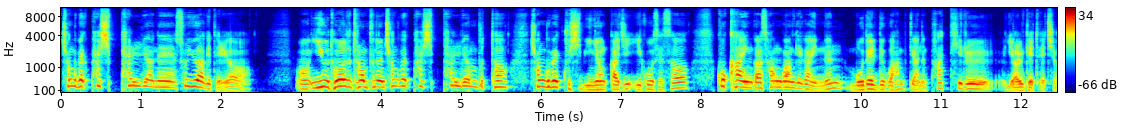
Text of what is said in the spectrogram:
1988년에 소유하게 돼요. 어, 이후 도널드 트럼프는 1988년부터 1992년까지 이곳에서 코카인과 성관계가 있는 모델들과 함께하는 파티를 열게 되죠.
